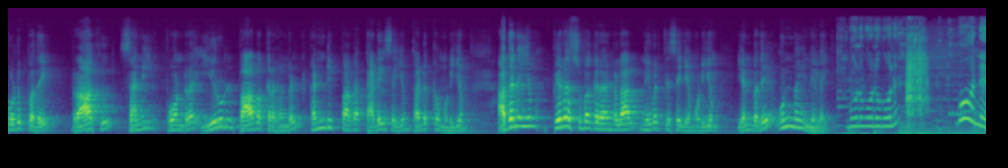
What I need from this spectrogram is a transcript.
கொடுப்பதை ராகு சனி போன்ற இருள் பாவ கிரகங்கள் கண்டிப்பாக தடை செய்யும் தடுக்க முடியும். அதனையும் பிற சுபகிரகங்களால் நிவர்த்தி செய்ய முடியும் என்பதே உண்மை நிலை. மூணு மூணு மூணு. மூணு.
